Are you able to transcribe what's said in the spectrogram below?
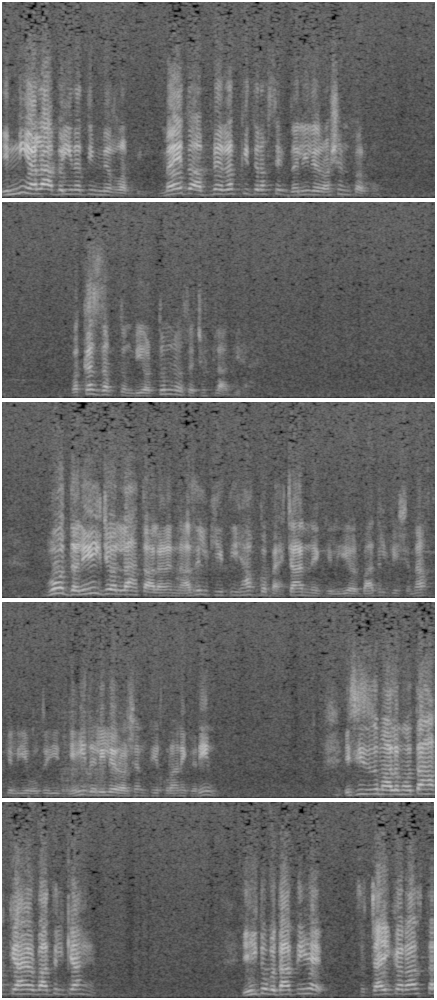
انی اللہ بینتی من ربی، میں تو اپنے رب کی طرف سے ایک دلیل روشن پر ہوں۔ وہ تم بھی اور تم نے اسے جھٹلا دیا ہے۔ وہ دلیل جو اللہ تعالیٰ نے نازل کی تھی حق کو پہچاننے کے لیے اور باطل کی شناخت کے لیے، وہ تو یہی دلیل روشن تھی قرآن کریم۔ اسی سے تو معلوم ہوتا حق کیا ہے اور باطل کیا ہے۔ یہی تو بتاتی ہے سچائی کا راستہ۔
